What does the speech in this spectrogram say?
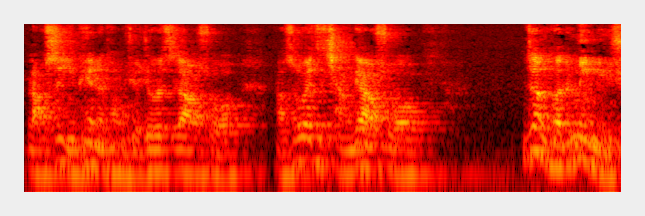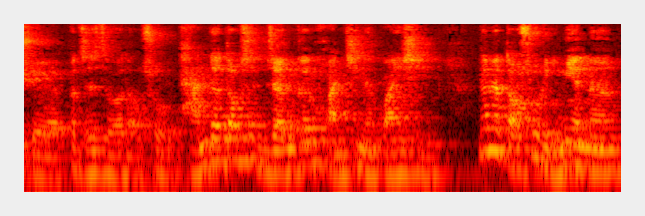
老师影片的同学就会知道说，老师会一直强调说，任何的命理学不只是紫微斗数，谈的都是人跟环境的关系。那在斗数里面呢，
